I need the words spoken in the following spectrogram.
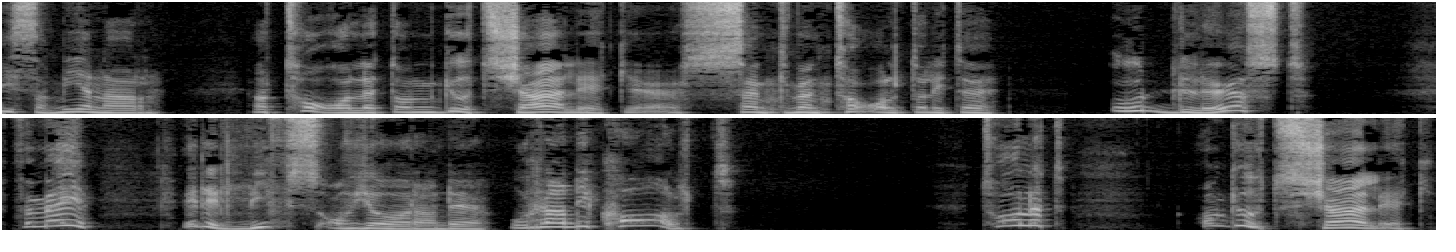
Vissa menar att talet om Guds kärlek är sentimentalt och lite uddlöst. För mig är det livsavgörande och radikalt. Talet om Guds kärlek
